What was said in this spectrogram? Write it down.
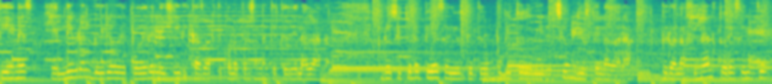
tienes el libre albedrío de poder elegir y casarte con la persona que te dé la gana, pero si tú le pides a Dios que te dé un poquito de dirección, Dios te la dará, pero a la final tú eres el que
